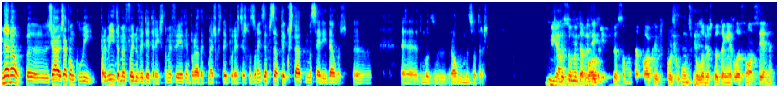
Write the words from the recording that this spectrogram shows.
Não, não, eh, já, já concluí. Para mim também foi 93, também foi a temporada que mais gostei por estas razões, apesar de ter gostado de uma série delas, uh, de, uma, de algumas outras. Miguel, eu sou muito apócrifo, eu sou muito apócrifo porque um dos problemas que eu tenho em relação à cena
